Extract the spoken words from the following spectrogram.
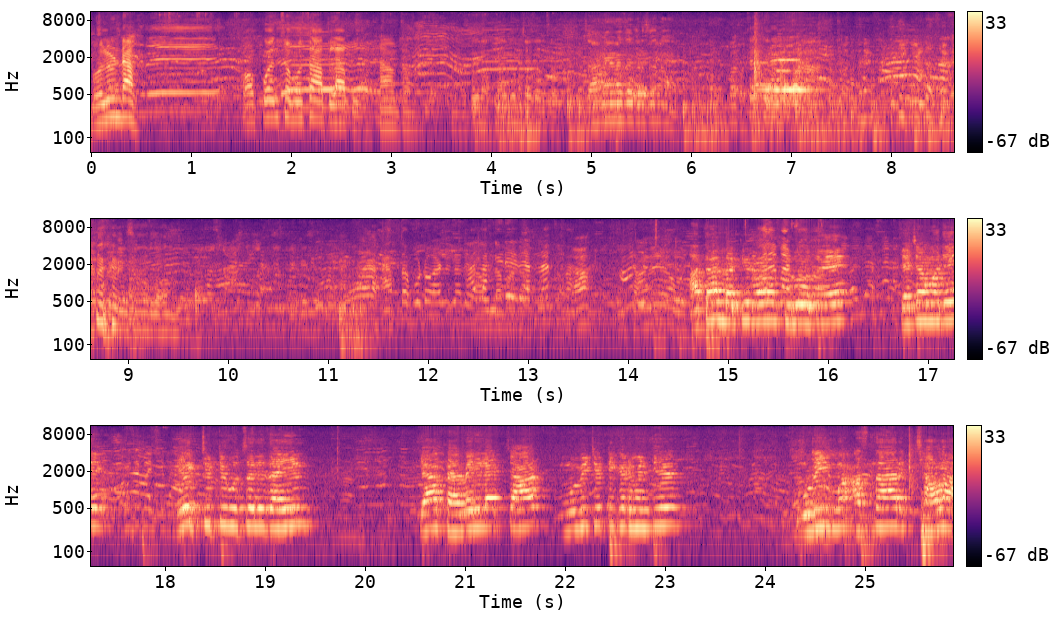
बोलून टाक. पॉपकॉर्न समोसा आपला आपला. थांब थांब जाण्या येण्याचा खर्च नाही. फक्त आता लकी ड्रॉ सुरू होतोय. त्याच्यामध्ये एक चिठ्ठी उचलली जाईल. त्या फॅमिलीला चार मूवीचे तिकीट मिळतील. मूवी असणार छावा.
